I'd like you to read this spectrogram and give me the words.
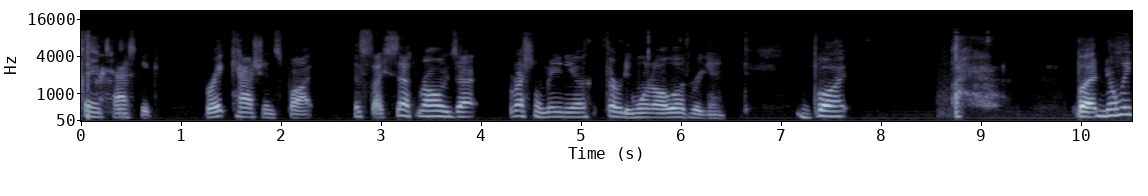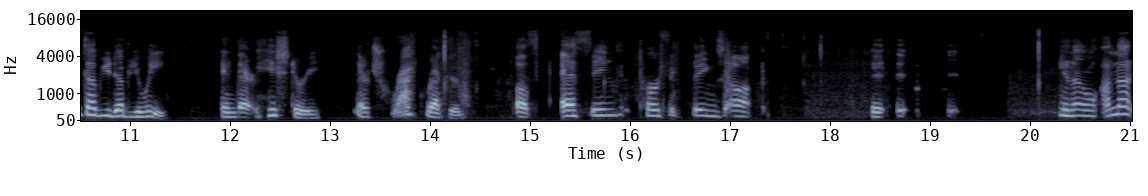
fantastic. Great cash in spot. It's like Seth Rollins at WrestleMania 31 all over again. But but knowing WWE and their history, their track record of effing perfect things up, it, it, you know, I'm not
